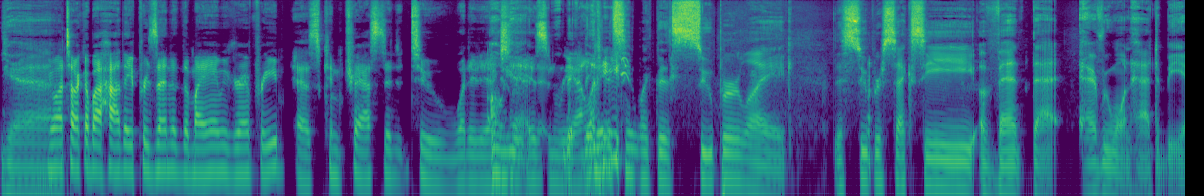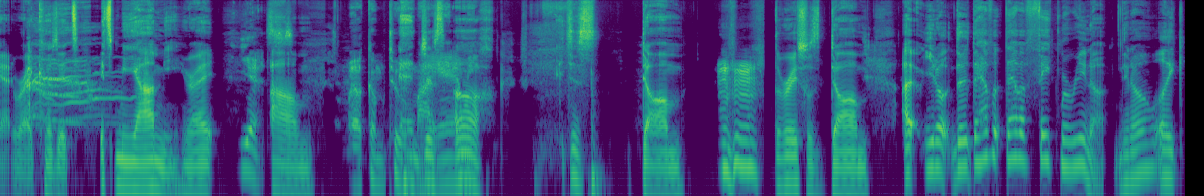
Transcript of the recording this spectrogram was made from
Yeah. You want to talk about how they presented the Miami Grand Prix as contrasted to what it actually is in Oh, they- They, made reality? it seem like this super like this super sexy event that everyone had to be at, right? Because it's it's Miami, right? yes. Um, Welcome to and Miami. just ugh, it just dumb. Mhm. The race was dumb. I, you know, they, they have a, they have a fake marina. You know, like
